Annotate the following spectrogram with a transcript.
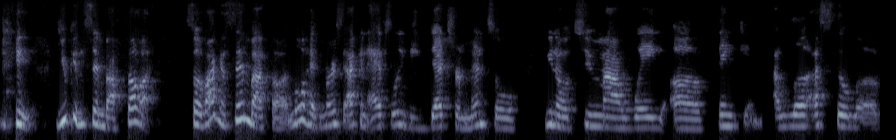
you can sin by thought. So if I can sin by thought, Lord have mercy, I can absolutely be detrimental, you know, to my way of thinking. I love, I still love.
